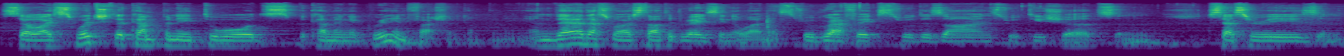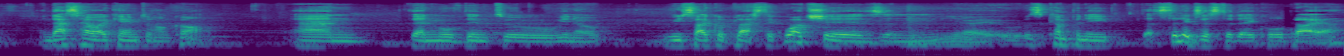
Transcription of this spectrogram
So I switched the company towards becoming a green fashion company. And there that's where I started raising awareness through graphics, through designs, through t shirts and accessories and, and that's how I came to Hong Kong. And then moved into you know recycled plastic watches, and you know it was a company that still exists today called Gaia,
